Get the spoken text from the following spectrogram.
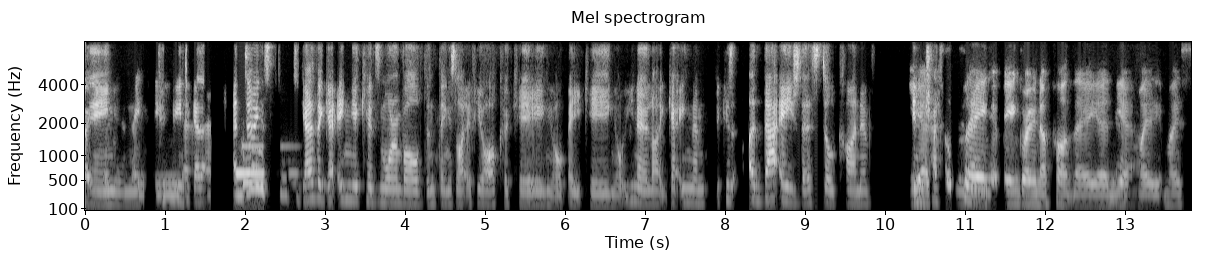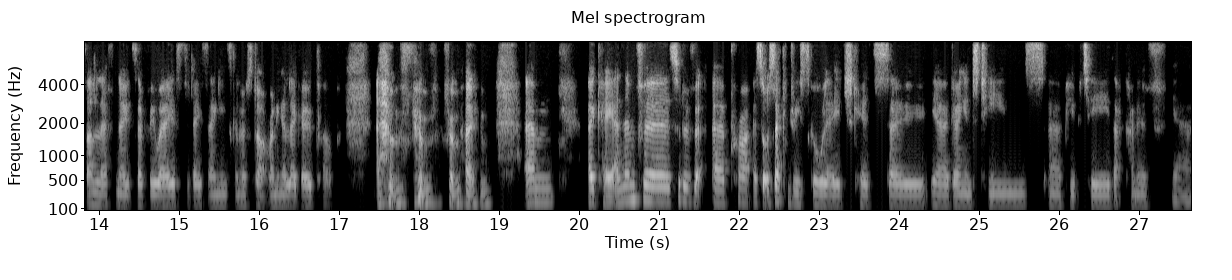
writing, painting, yeah. together and doing stuff together getting your kids more involved in things like if you are cooking or baking or you know like getting them because at that age they're still kind of yeah, interested playing in- at being grown up, aren't they? And yeah, Yeah. my, my son left notes everywhere yesterday saying he's going to start running a Lego club um, from from home. Um, okay, and then for sort of uh, pri- sort of secondary school age kids, so yeah, going into teens, uh, puberty, that kind of yeah.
